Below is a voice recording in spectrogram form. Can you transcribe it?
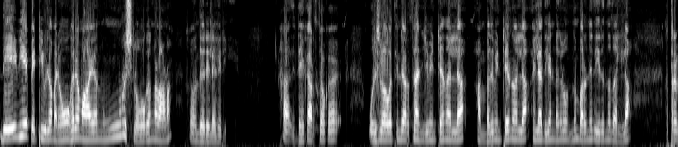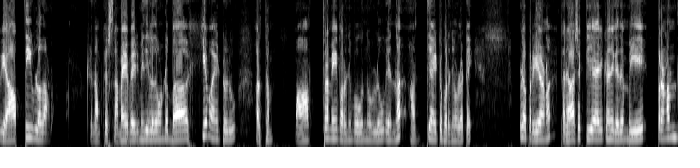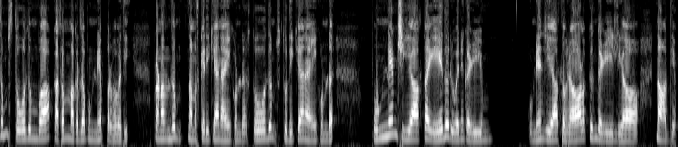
ദേവിയെ പറ്റിയുള്ള മനോഹരമായ നൂറ് ശ്ലോകങ്ങളാണ് സൗന്ദര്യലഹരി. അതിന്റെയൊക്കെ അർത്ഥമൊക്കെ ഒരു ശ്ലോകത്തിന്റെ അർത്ഥം അഞ്ച് മിനിറ്റ് എന്നല്ല അമ്പത് മിനിറ്റ് എന്നല്ല അതിലധികം ഉണ്ടെങ്കിലും ഒന്നും പറഞ്ഞു തീരുന്നതല്ല. അത്ര വ്യാപ്തിയുള്ളതാണ്. പക്ഷെ നമുക്ക് സമയപരിമിതി ഉള്ളതുകൊണ്ട് ബാഹ്യമായിട്ടൊരു അർത്ഥം മാത്രമേ പറഞ്ഞു പോകുന്നുള്ളൂ എന്ന് ആദ്യമായിട്ട് പറഞ്ഞുകൊള്ളട്ടെ. ഇവിടെ പറയുകയാണ് പരാശക്തിയായിരിക്കുന്ന ജഗദംബയെ പ്രണന്തും സ്തോതും വാ കഥം മകൃത പുണ്യ പ്രഭവതി. പ്രണന്തും നമസ്കരിക്കാനായിക്കൊണ്ട് സ്തോതും സ്തുതിക്കാനായിക്കൊണ്ട് പുണ്യം ചെയ്യാത്ത ഏതൊരുവന് കഴിയും? പുണ്യം ചെയ്യാത്ത ഒരാൾക്കും കഴിയില്ല എന്നാദ്യം.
